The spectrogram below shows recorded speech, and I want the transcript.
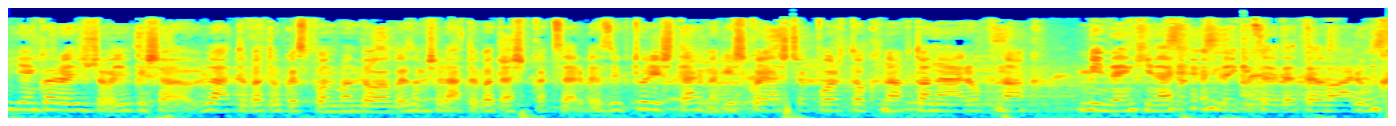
Igen, Garai vagyok, és a látogatóközpontban dolgozom, és a látogatásokat szervezzük turistáknak, iskolás csoportoknak, tanároknak, mindenkinek, mindenki szeretettel várunk.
